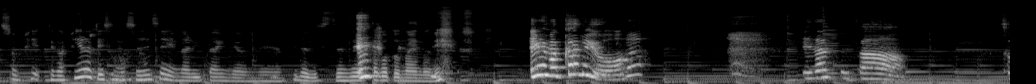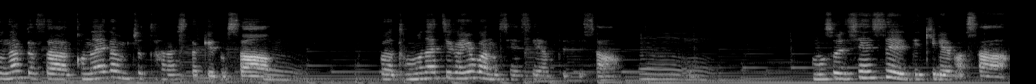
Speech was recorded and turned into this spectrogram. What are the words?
ちょピてかピラティスの先生になりたいんだよね。ピラティス全然やったことないのに。え、わかるよ。え、だってさ、そうなんかさ、この間もちょっと話したけどうさ、ん。まあ友達がヨガの先生やっててさ、うんうんもうそれで先生できればさ、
